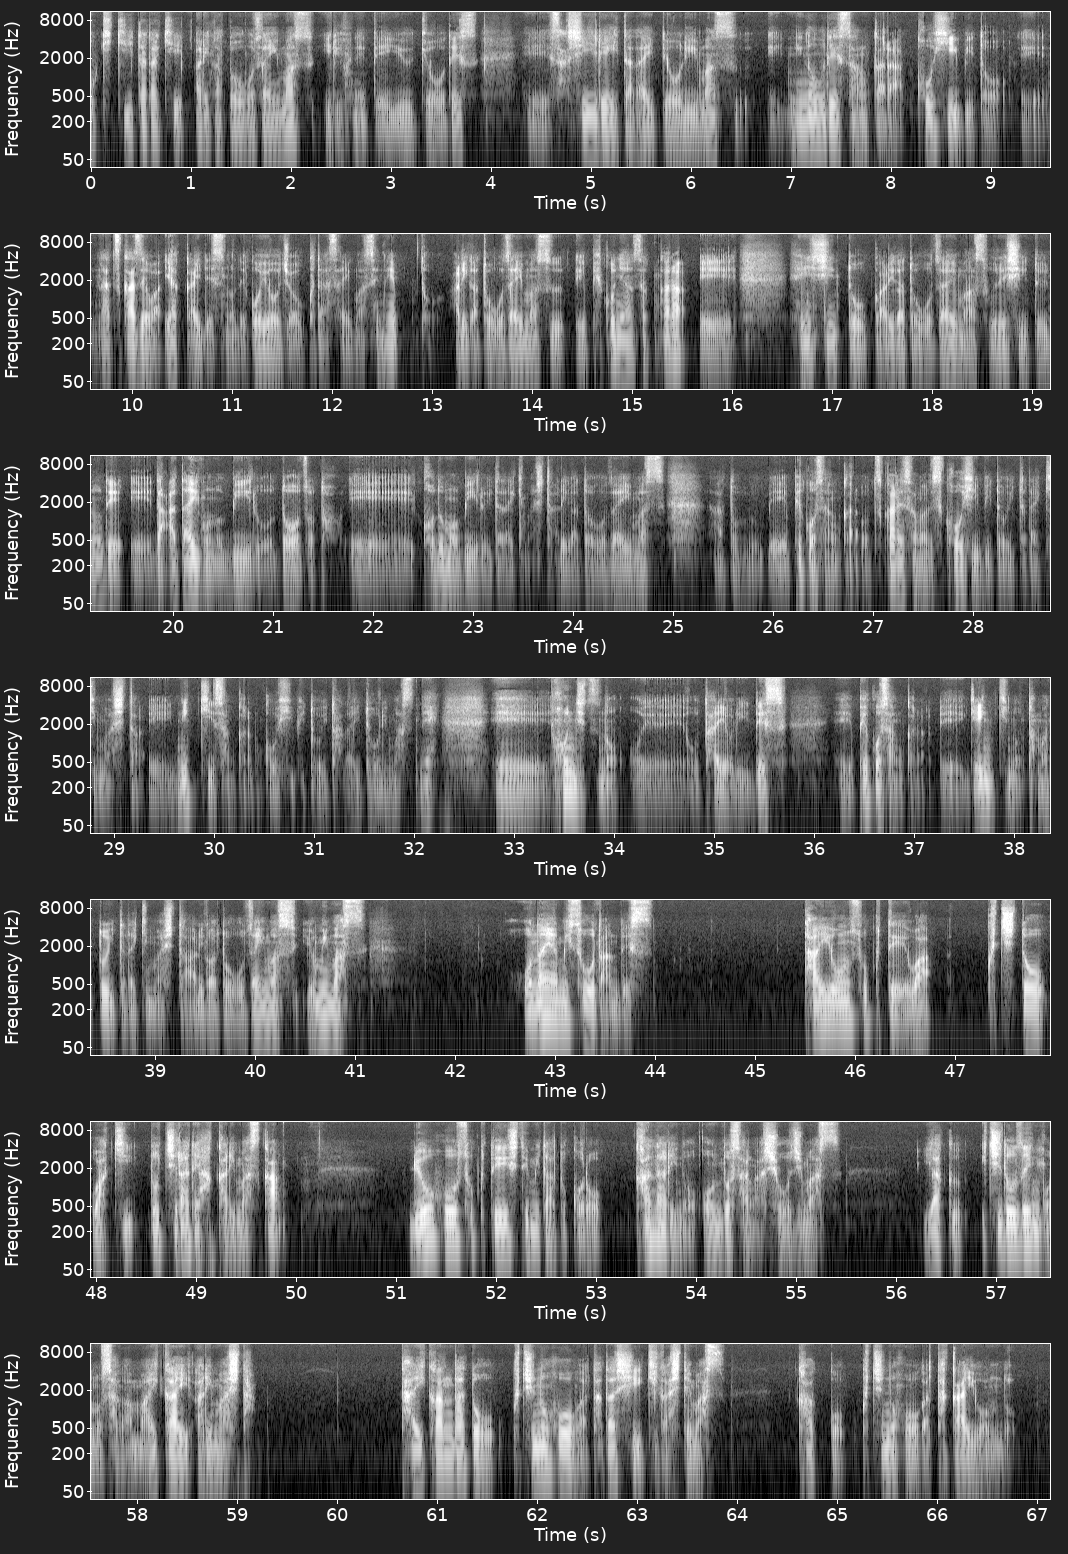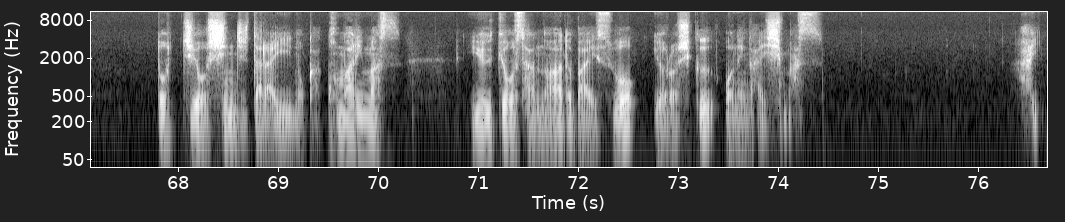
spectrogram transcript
お聞きいただきありがとうございます。入船亭遊興です、えー差し入れいただいております。えー二の腕さんからコーヒー人、えー夏風邪は厄介ですのでご養生くださいませね。とありがとうございます。えーペコニャンさんから、えー返信トークありがとうございます。嬉しいというので、えー、だ大悟のビールをどうぞと、えー子供ビールいただきました。ありがとうございます。あと、えーペコさんからお疲れ様です。コーヒー人をいただきました。えーニッキーさんからもコーヒー人をいただいておりますね。えー本日の、えーお便りです。えーペコさんから、えー元気の玉といただきました。ありがとうございます。読みます。お悩み相談です。体温測定は口と脇どちらで測りますか？両方測定してみたところかなりの温度差が生じます。約1度前後の差が毎回ありました。体感だと口の方が正しい気がしてます。かっこ口の方が高い温度。どっちを信じたらいいのか困ります。有京さんのアドバイスをよろしくお願いします。はい、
